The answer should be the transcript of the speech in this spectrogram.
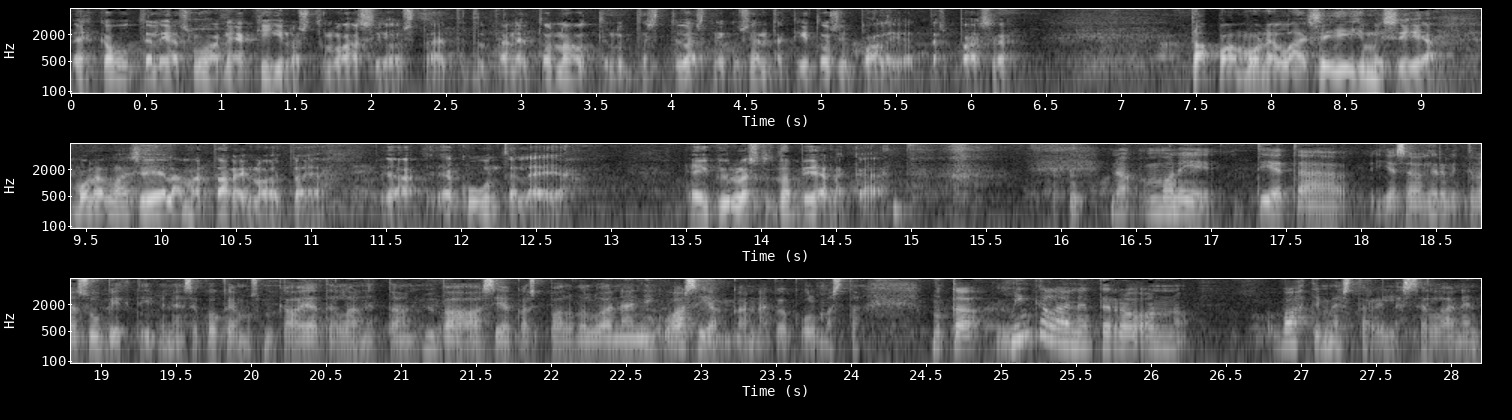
ehkä utelias luonne ja kiinnostunut asioista. Että, tota, että on nauttinut tästä työstä niin kuin sen takia tosi paljon, että tässä pääsee tapaa monenlaisia ihmisiä ja monenlaisia elämäntarinoita ja, ja, ja kuuntelee ja ei kyllästytä vieläkään. Että. No moni tietää, ja se on hirvittävän subjektiivinen se kokemus, mikä ajatellaan, että on hyvää asiakaspalvelua näin niin kuin asiakkaan näkökulmasta. Mutta minkälainen Tero on vahtimestarille sellainen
